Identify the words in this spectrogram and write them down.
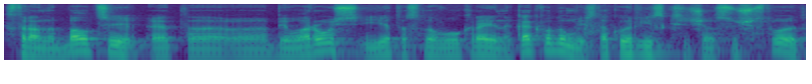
страны Балтии, это э, Беларусь и это снова Украина. Как вы думаете, такой риск сейчас существует?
